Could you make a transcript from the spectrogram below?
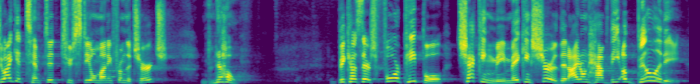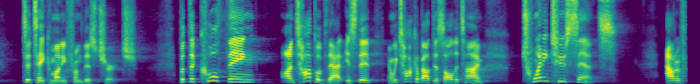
do I get tempted to steal money from the church? No. Because there's four people checking me, making sure that I don't have the ability to take money from this church. But the cool thing on top of that is that, and we talk about this all the time 22 cents out of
